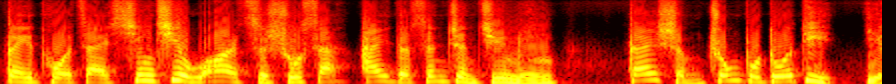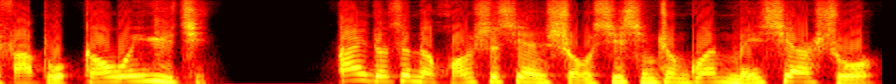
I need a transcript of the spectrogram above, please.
被迫在星期五二次疏散埃德森镇居民。该省中部多地已发布高温预警。埃德森的黄石县首席行政官梅希尔说：“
